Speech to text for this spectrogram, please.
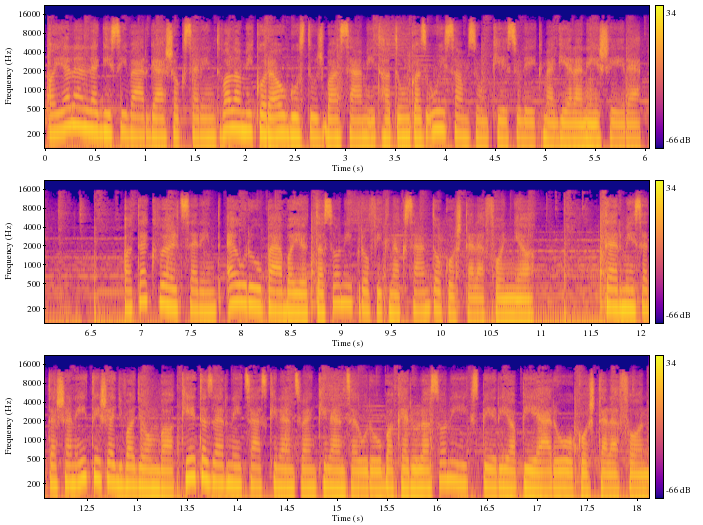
A jelenlegi szivárgások szerint valamikor augusztusban számíthatunk az új Samsung készülék megjelenésére. A TechWorld szerint Európába jött a Sony profiknak szánt okostelefonja. Természetesen itt is egy vagyomba, 2499 euróba kerül a Sony Xperia PRO okostelefon.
